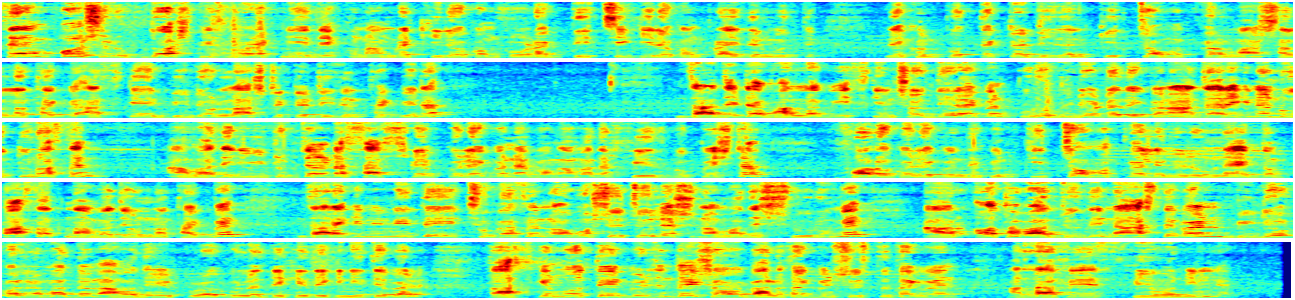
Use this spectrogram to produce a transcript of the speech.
স্যাম্পল স্বরূপ দশ পিস প্রোডাক্ট নিয়ে দেখুন আমরা কীরকম প্রোডাক্ট দিচ্ছি, কীরকম প্রাইসের মধ্যে। দেখুন, প্রত্যেকটা ডিজাইন কি চমৎকার মার্শাল্লাহ থাকবে। আজকের ভিডিওর লাস্ট একটা ডিজাইন থাকবে এটা। যা যেটা ভালো লাগবে স্ক্রিনশট দিয়ে রাখবেন, পুরো ভিডিওটা দেখবেন। আর যারা কিনা নতুন আছেন, আমাদের ইউটিউব চ্যানেলটা সাবস্ক্রাইব করে রাখবেন এবং আমাদের ফেসবুক পেজটা ফলো করে রাখবেন। দেখুন, কি চমৎকার লেভেলের উন্না একদম পাঁচ হাত নামাজে উন্না থাকবে। যারা কিনে নিতে ইচ্ছুক আছেন, অবশ্যই চলে আসুন আমাদের শোরুমে আর অথবা যদি না আসতে পারেন ভিডিও কলের মাধ্যমে আমাদের এই প্রোডাক্টগুলো দেখে দেখে নিতে পারেন। তো আজকের মতো এই পর্যন্তই। সবাই ভালো থাকবেন, সুস্থ থাকবেন। আল্লাহ হাফেজ। ফিয়ামানিল্লাহ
